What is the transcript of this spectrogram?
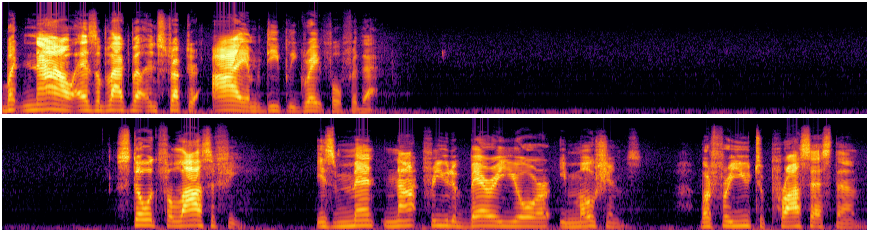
But now, as a black belt instructor, I am deeply grateful for that. Stoic philosophy is meant not for you to bury your emotions, but for you to process them,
